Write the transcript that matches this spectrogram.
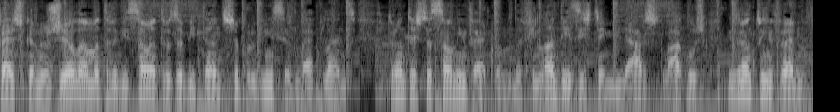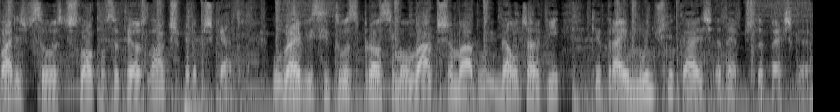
Pesca no gelo é uma tradição entre os habitantes da província de Lapland. Durante a estação de inverno da Finlândia existem milhares de lagos e durante o inverno várias pessoas deslocam-se até aos lagos para pescar. O Levi situa-se próximo a um lago chamado Imeljarvi, que atrai muitos locais adeptos da pesca.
